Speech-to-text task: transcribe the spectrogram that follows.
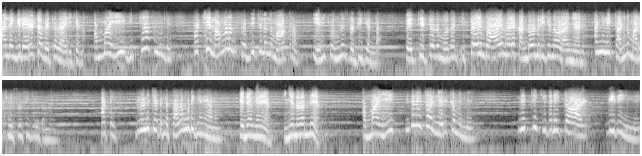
അല്ലെങ്കിൽ ഇരട്ട പെറ്റതായിരിക്കണം. ഈ വ്യത്യാസമുണ്ട്. പക്ഷെ നമ്മളത് ശ്രദ്ധിച്ചില്ലെന്ന് മാത്രം. എനിക്കൊന്നും ശ്രദ്ധിക്കണ്ട. പെറ്റിട്ടത് മുതൽ ഇത്രയും പ്രായം വരെ കണ്ടോണ്ടിരിക്കുന്നവളാ ഞാൻ അങ്ങനെ ഈ കണ്ണു മറച്ച് വിശ്വസിക്കരുതമ്മ അട്ടെ ആട്ടെ വേണിച്ചേട്ടന്റെ തലമുടി ഇങ്ങനെയാണോ? പിന്നെ എങ്ങനെയാ? ഇങ്ങനെ തന്നെയാ. അമ്മായി ഇതിനേക്കാൾ ഞെരുക്കമില്ലേ? നെറ്റിക്ക് ഇതിനേക്കാൾ വിരിയില്ലേ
